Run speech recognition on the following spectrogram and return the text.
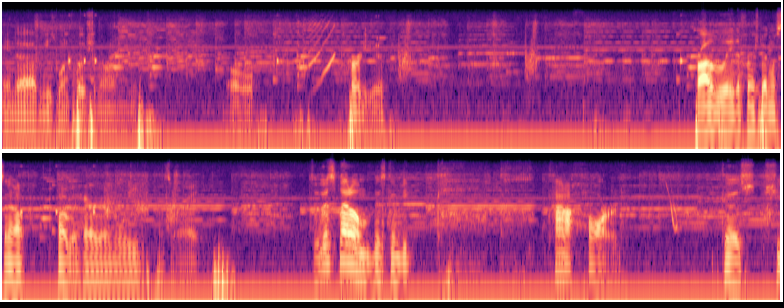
And uh, use one potion on old Herdier. Probably the first Pokemon sent out, probably Harrier in the lead. That's alright. So this battle is going to be kind of hard. Because she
